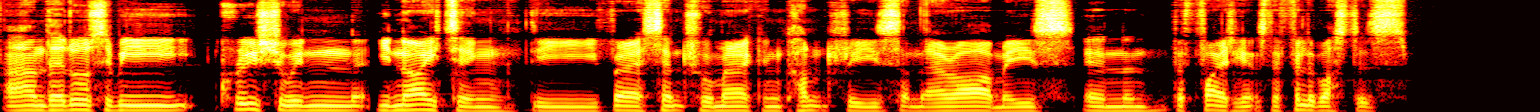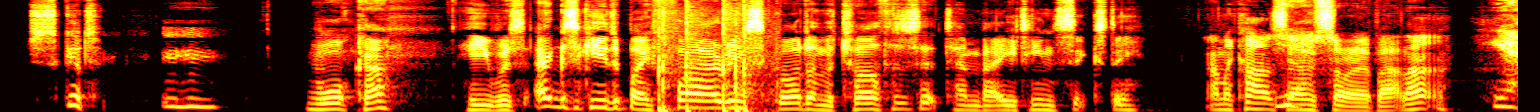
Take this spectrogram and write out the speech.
and they'd also be crucial in uniting the various Central American countries and their armies in the fight against the filibusters, which is good. Walker, he was executed by firing squad on the 12th of September 1860. And I can't say I'm sorry about that. Yeah.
